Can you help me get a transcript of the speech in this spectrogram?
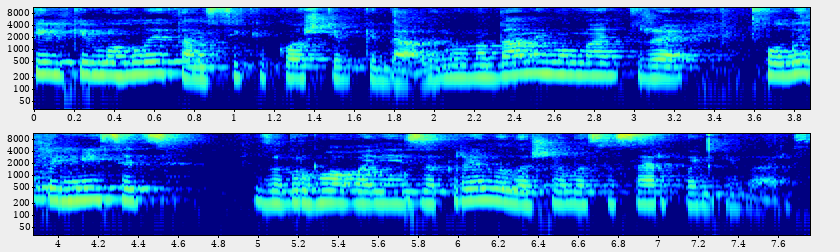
скільки могли, там стільки коштів кидали. Ну на даний момент вже по липень місяць заборгованість закрили, лишилося серпень і вересень.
